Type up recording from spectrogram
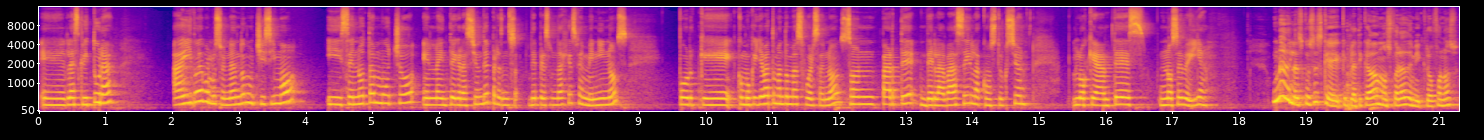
eh, la escritura ha ido evolucionando muchísimo y se nota mucho en la integración de, personajes femeninos porque como que ya va tomando más fuerza, ¿no? Son parte de la base y la construcción, lo que antes no se veía. Una de las cosas que, platicábamos fuera de micrófonos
